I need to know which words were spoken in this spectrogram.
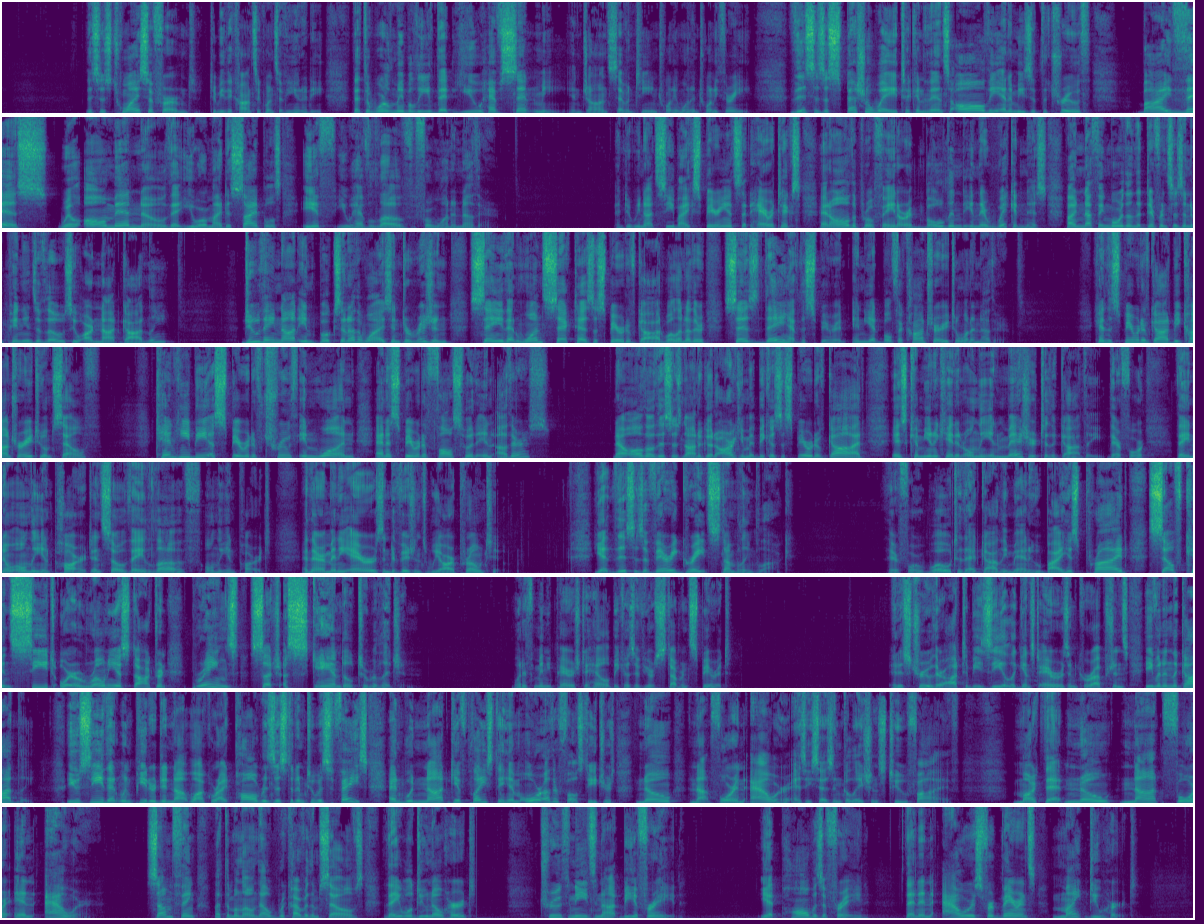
This is twice affirmed to be the consequence of unity, that the world may believe that you have sent me, in John 17, 21 and 23. This is a special way to convince all the enemies of the truth by this will all men know that you are my disciples, if you have love for one another. And do we not see by experience that heretics and all the profane are emboldened in their wickedness by nothing more than the differences and opinions of those who are not godly? Do they not in books and otherwise in derision say that one sect has the Spirit of God, while another says they have the Spirit, and yet both are contrary to one another? Can the Spirit of God be contrary to himself? Can he be a spirit of truth in one and a spirit of falsehood in others? Now, although this is not a good argument because the Spirit of God is communicated only in measure to the godly, therefore, they know only in part, and so they love only in part. And there are many errors and divisions we are prone to. Yet this is a very great stumbling block. Therefore, woe to that godly man who by his pride, self conceit, or erroneous doctrine brings such a scandal to religion. What if many perish to hell because of your stubborn spirit? It is true, there ought to be zeal against errors and corruptions, even in the godly. You see that when Peter did not walk right, Paul resisted him to his face and would not give place to him or other false teachers. No, not for an hour, as he says in Galatians 2 5. Mark that. No, not for an hour. Some think, let them alone, they'll recover themselves, they will do no hurt. Truth needs not be afraid. Yet Paul was afraid that an hour's forbearance might do hurt.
